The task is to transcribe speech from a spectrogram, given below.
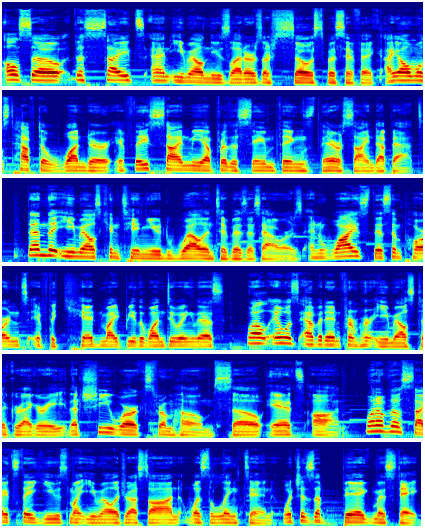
Also, the sites and email newsletters are so specific, I almost have to wonder if they sign me up for the same things they're signed up at. Then the emails continued well into business hours, and why is this important if the kid might be the one doing this? Well, it was evident from her emails to Gregory that she works from home, so it's on. One of those sites they used my email address on was LinkedIn, which is a big mistake.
